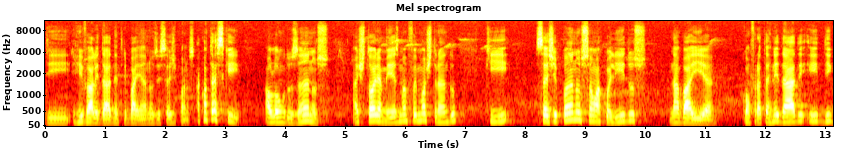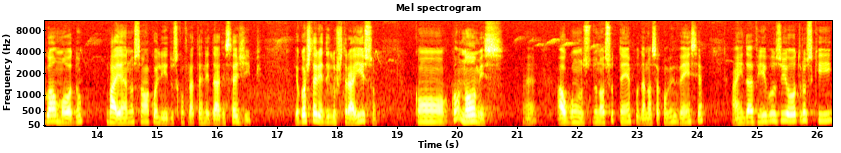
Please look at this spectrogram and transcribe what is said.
de rivalidade entre baianos e sergipanos. Acontece que, ao longo dos anos, a história mesma foi mostrando que sergipanos são acolhidos na Bahia com fraternidade e, de igual modo, baianos são acolhidos com fraternidade em Sergipe. Eu gostaria de ilustrar isso com, com nomes, né? alguns do nosso tempo, da nossa convivência, ainda vivos, e outros que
